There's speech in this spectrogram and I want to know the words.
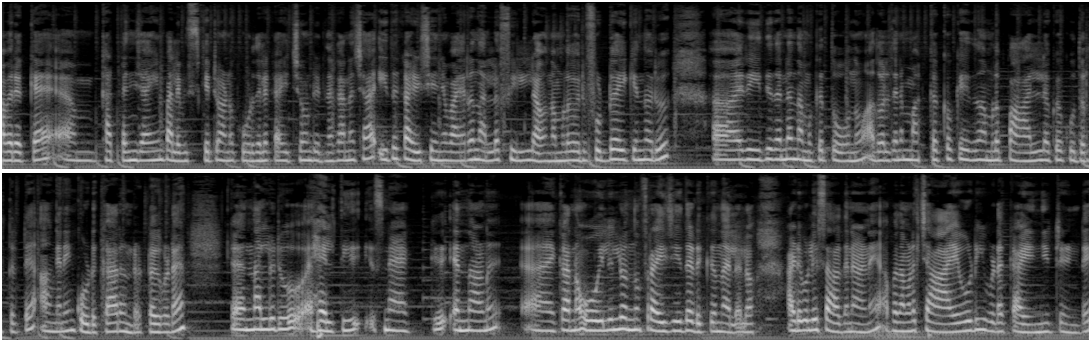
അവരൊക്കെ കട്ടൻ ചായയും പല ബിസ്ക്കറ്റുമാണ് കൂടുതൽ കഴിച്ചുകൊണ്ടിരുന്നത്. കാരണം വെച്ചാൽ ഇത് കഴിച്ച് കഴിഞ്ഞാൽ വയറ് നല്ല ഫില്ലാവും നമ്മൾ ഒരു ഫുഡ് കഴിക്കുന്ന ഒരു രീതി തന്നെ നമുക്ക് തോന്നും. അതുപോലെ തന്നെ മക്കൾക്കൊക്കെ ഇത് നമ്മൾ പാലിലൊക്കെ കുതിർത്തിട്ട് അങ്ങനെയും കൊടുക്കാറുണ്ട് കേട്ടോ ഇവിടെ. നല്ലൊരു ഹെൽത്തി സ്നാക്ക് എന്നാണ് കാരണം ഓയിലിലൊന്നും ഫ്രൈ ചെയ്തെടുക്കുന്നല്ലോ അടിപൊളി സാധനമാണ്. അപ്പോൾ നമ്മൾ ചായ കൂടി ഇവിടെ കഴിഞ്ഞിട്ടുണ്ട്.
